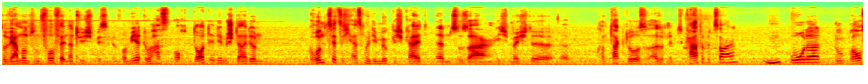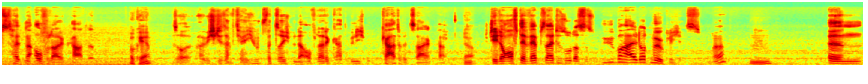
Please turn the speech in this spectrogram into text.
so, wir haben uns im Vorfeld natürlich ein bisschen informiert. Du hast auch dort in dem Stadion grundsätzlich erstmal die Möglichkeit ähm, zu sagen, ich möchte ähm, kontaktlos, also mit Karte bezahlen, Mhm. oder du brauchst halt eine Aufladekarte. Okay. So, habe ich gesagt, ja gut, was soll ich mit einer Aufladekarte, wenn ich mit Karte bezahlen kann? Ja. Steht auch auf der Webseite so, dass es überall dort möglich ist. Ne? Mhm. Ähm,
